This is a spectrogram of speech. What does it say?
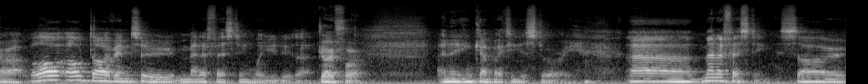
All right. Well, I'll, I'll dive into manifesting while you do that. Go for it. and then you can come back to your story. Uh, manifesting. So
